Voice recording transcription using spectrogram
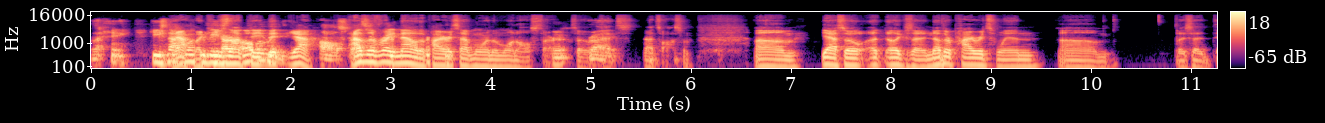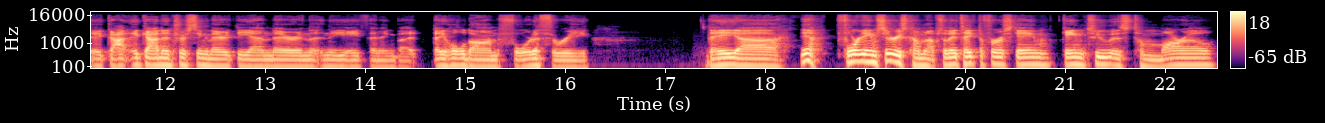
Like, he's not yeah, going like to be our not the, only the- yeah. all-star. As of right now, the Pirates have more than one All Star, so Right. that's that's awesome. Um, yeah, so uh, like I said, another Pirates win. Um, like I said it got it got interesting there at the end there in the in the eighth inning, but they hold on four to three. They uh yeah, four game series coming up. So they take the first game. Game two is tomorrow.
